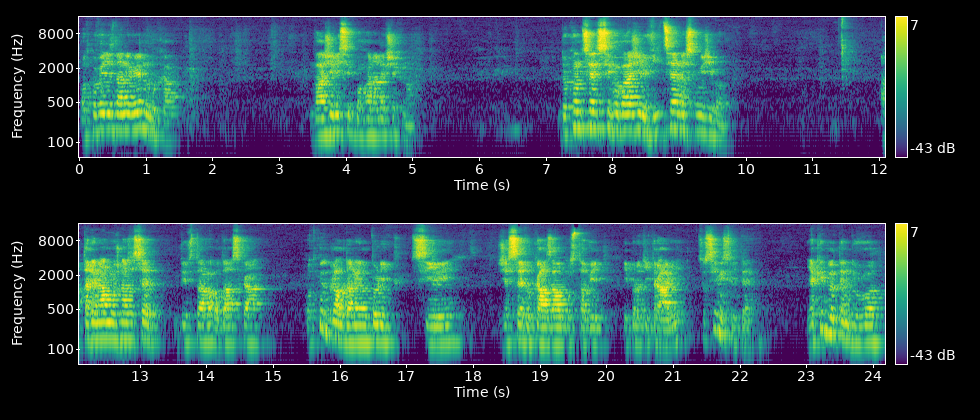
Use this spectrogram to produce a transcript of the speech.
Odpověď je zdánlivě jednoduchá. Vážili si Boha nade všechno. Dokonce si ho vážili více než svůj život. A tady nám možná zase vyvstává otázka, odkud bral Daniel tolik síly, že se dokázal postavit i proti králi? Co si myslíte? Jaký byl ten důvod,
